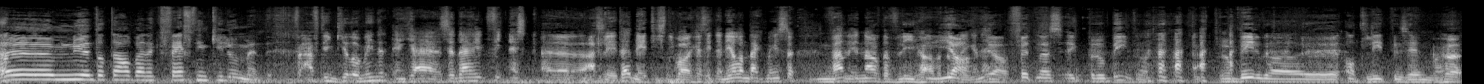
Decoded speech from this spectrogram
Um, nu in totaal ben ik 15 kilo minder. 15 kilo minder en jij bent eigenlijk fitnessatleet, uh, hè? Nee, het is niet waar. Je zit een hele dag mensen van en naar de vlieghaven ja, te brengen, hè? Ja, fitness, ik probeer dat. ik probeer dat uh, atleet te zijn, maar...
